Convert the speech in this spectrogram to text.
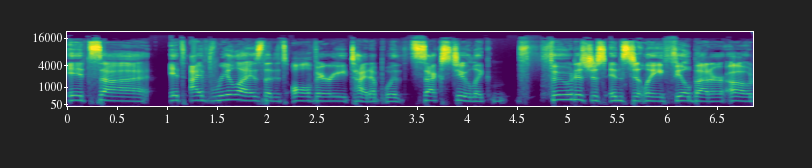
it's uh it's I've realized that it's all very tied up with sex too. Like food is just instantly feel better. Oh,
